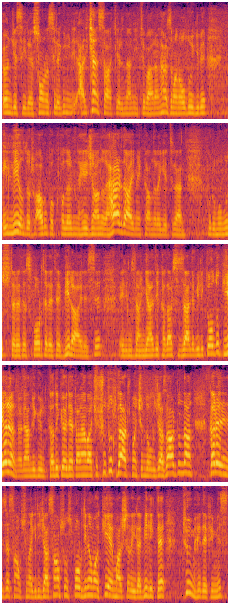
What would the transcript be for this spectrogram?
Öncesiyle sonrasıyla günün erken saatlerinden itibaren her zaman olduğu gibi 50 yıldır Avrupa Kupalarının heyecanını her daim ekranlara getiren kurumumuz TRT Spor TRT 1 ailesi elimizden geldiği kadar sizlerle birlikte olduk. Yarın önemli gün Kadıköy'de Fenerbahçe Stuttgart maçında olacağız. Ardından Karadeniz'de Samsun'a gideceğiz. Samsun Spor Dinamo Kiev maçlarıyla birlikte tüm hedefimiz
